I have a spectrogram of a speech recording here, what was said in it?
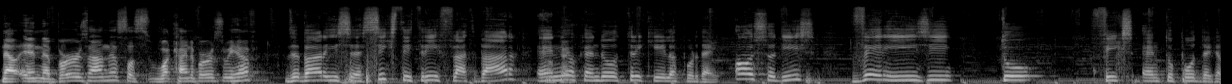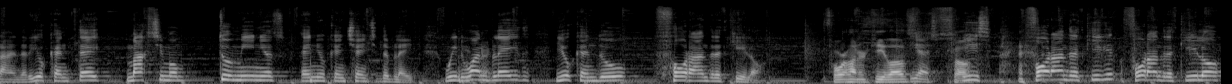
Now, in the burrs on this, let's, what kind of burrs do we have? The bar is a 63 flat bar and Okay. you can do 3 kilo per day. Also this, very easy to fix and to put the grinder. You can take maximum two minutes and you can change the blade. With one blade, you can do 400 kilo. 400 kilos? Yes, So, is 400 kilo, 400 kilo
